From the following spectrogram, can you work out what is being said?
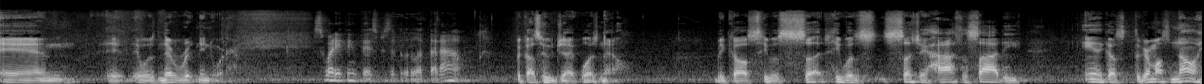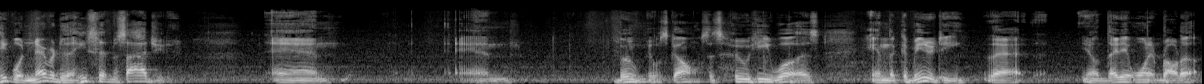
and it, it was never written anywhere So why do you think they specifically left that out? because who Jack was now. Because he was such he was such a high society, and because the grandma said, "No, he would never do that. He's sitting beside you," and and boom, it was gone. So it's who he was in the community that you know they didn't want it brought up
